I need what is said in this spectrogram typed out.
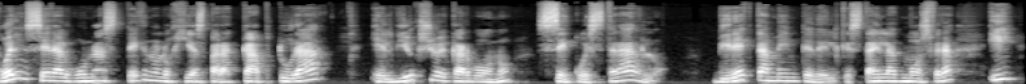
pueden ser algunas tecnologías para capturar el dióxido de carbono, secuestrarlo directamente del que está en la atmósfera y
